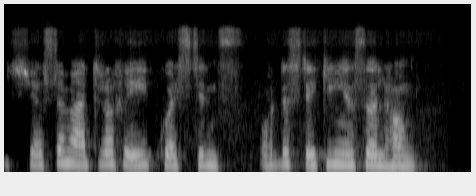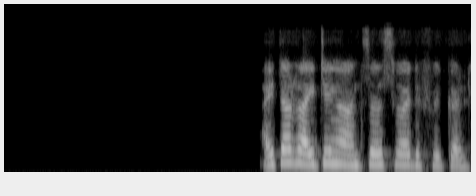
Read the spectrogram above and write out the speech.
It's just a matter of eight questions. What is taking you so long? I thought writing answers were difficult.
